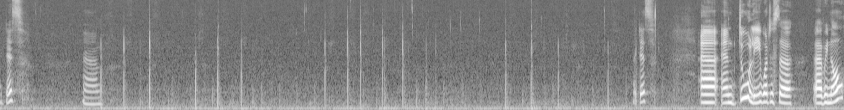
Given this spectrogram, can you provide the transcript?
like this. Um, like this. Uh, and dually, what is the, uh, we know,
